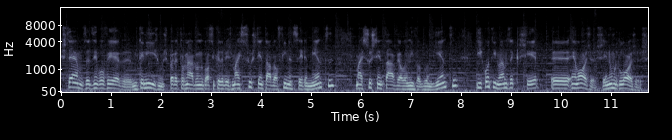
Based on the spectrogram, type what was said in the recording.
Estamos a desenvolver mecanismos para tornar o negócio cada vez mais sustentável financeiramente, mais sustentável a nível do ambiente e continuamos a crescer eh, em lojas, em número de lojas.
